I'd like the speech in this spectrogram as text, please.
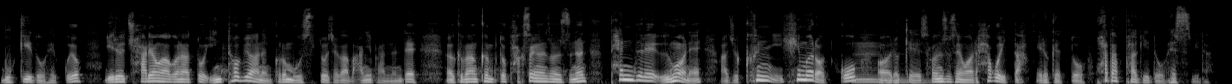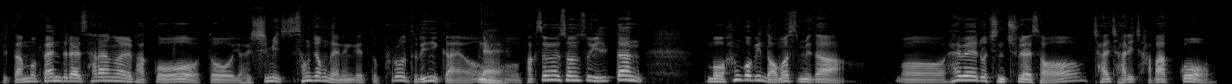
묻기도 했고요. 이를 촬영하거나 또 인터뷰하는 그런 모습도 제가 많이 봤는데 어, 그만큼 또 박성현 선수는 팬들의 응원에 아주 큰 힘을 얻고 음. 어, 이렇게 선수 생활을 하고 있다. 이렇게 또 화답하기도 했습니다. 일단 뭐 팬들의 사랑을 받고 또 열심히 성적 내는 게 또 프로들이니까요. 네. 어, 박성현 선수 일단 뭐 한 곱이 넘었습니다. 뭐 해외로 진출해서 잘 자리 잡았고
